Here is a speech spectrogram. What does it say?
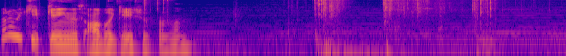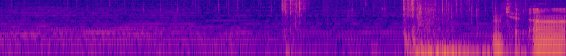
How do we keep getting this obligation from them? Okay, uh,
